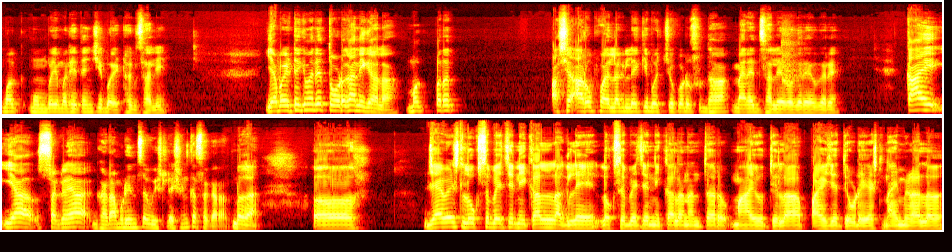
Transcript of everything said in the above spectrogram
मग मुंबईमध्ये त्यांची बैठक झाली. या बैठकीमध्ये तोडगा निघाला. मग परत असे आरोप व्हायला लागले की बच्चू कडू सुद्धा मॅनेज झाले वगैरे वगैरे. काय या सगळ्या घडामोडींचं विश्लेषण कसं करा बघा ज्यावेळेस लोकसभेचे निकाल लागले लोकसभेच्या निकालानंतर महायुतीला पाहिजे तेवढं यश नाही मिळालं.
